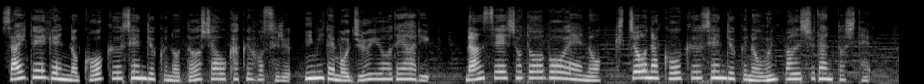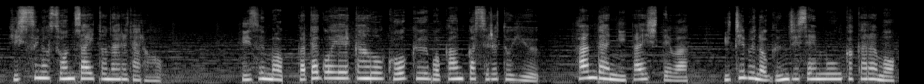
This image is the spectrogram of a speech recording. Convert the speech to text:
最低限の航空戦力の投射を確保する意味でも重要であり、南西諸島防衛の貴重な航空戦力の運搬手段として必須の存在となるだろう。出雲、片護衛艦を航空母艦化するという判断に対しては、一部の軍事専門家からも、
